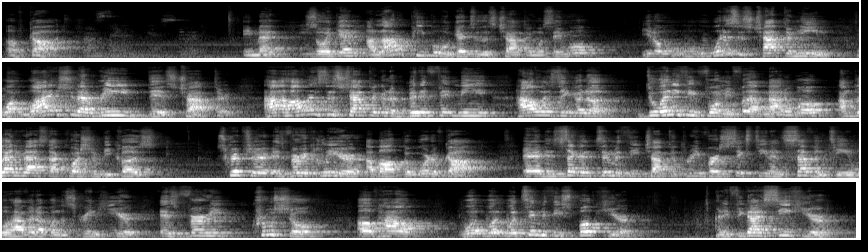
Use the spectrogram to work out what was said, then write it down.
of God. Trust him. Yes, Lord. Amen. So again, a lot of people will get to this chapter and will say, well, you know, what does this chapter mean? Why, why should I read this chapter? How, how is this chapter going to benefit me? How is it going to do anything for me for that matter? Well, I'm glad you asked that question because scripture is very clear about the word of God. And in 2 Timothy chapter 3 verse 16 and 17, we'll have it up on the screen here, is very crucial of how what, what, what Timothy spoke here. And if you guys see here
